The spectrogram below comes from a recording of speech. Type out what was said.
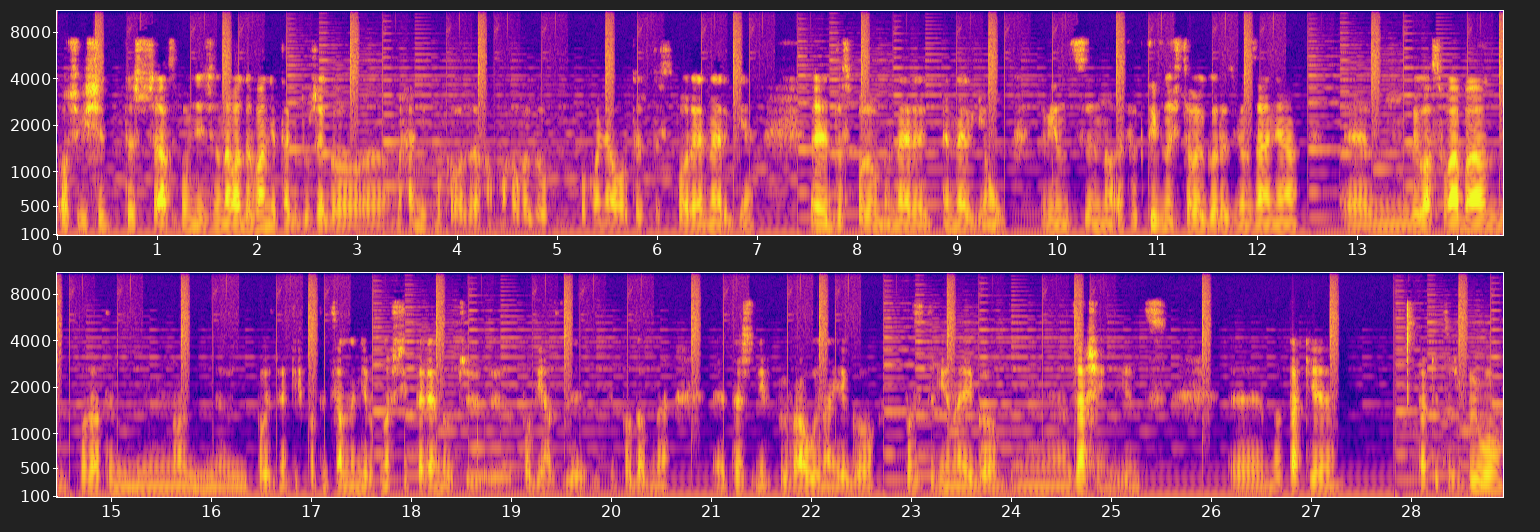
oczywiście też trzeba wspomnieć, że naładowanie tak dużego e, mechanizmu koła zamachowego pochłaniało też dość spore energię, dość sporą energią, więc no, efektywność całego rozwiązania była słaba. Poza tym, no, powiedzmy, jakieś potencjalne nierówności terenu czy podjazdy i tym podobne e, też nie wpływały na jego, pozytywnie na jego mm, zasięg, więc e, no, takie, takie coś było.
